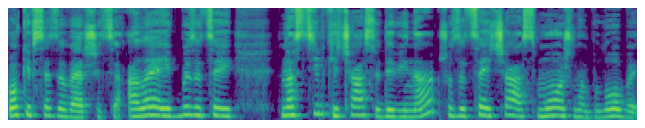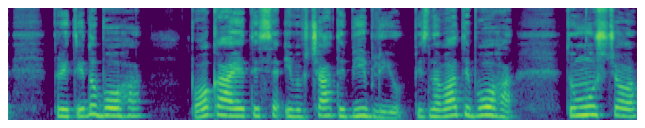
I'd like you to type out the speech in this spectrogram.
поки все завершиться. Але якби за цей настільки часу йде війна, що за цей час можна було би прийти до Бога, покаятися і вивчати Біблію, пізнавати Бога. Тому що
